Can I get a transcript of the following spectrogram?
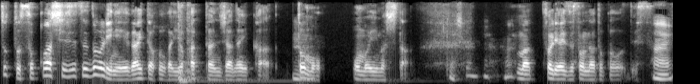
ちょっとそこは史実通りに描いた方が良かったんじゃないかとも思いました。確かにね。は いまあ、とりあえずそんなところです。はい。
